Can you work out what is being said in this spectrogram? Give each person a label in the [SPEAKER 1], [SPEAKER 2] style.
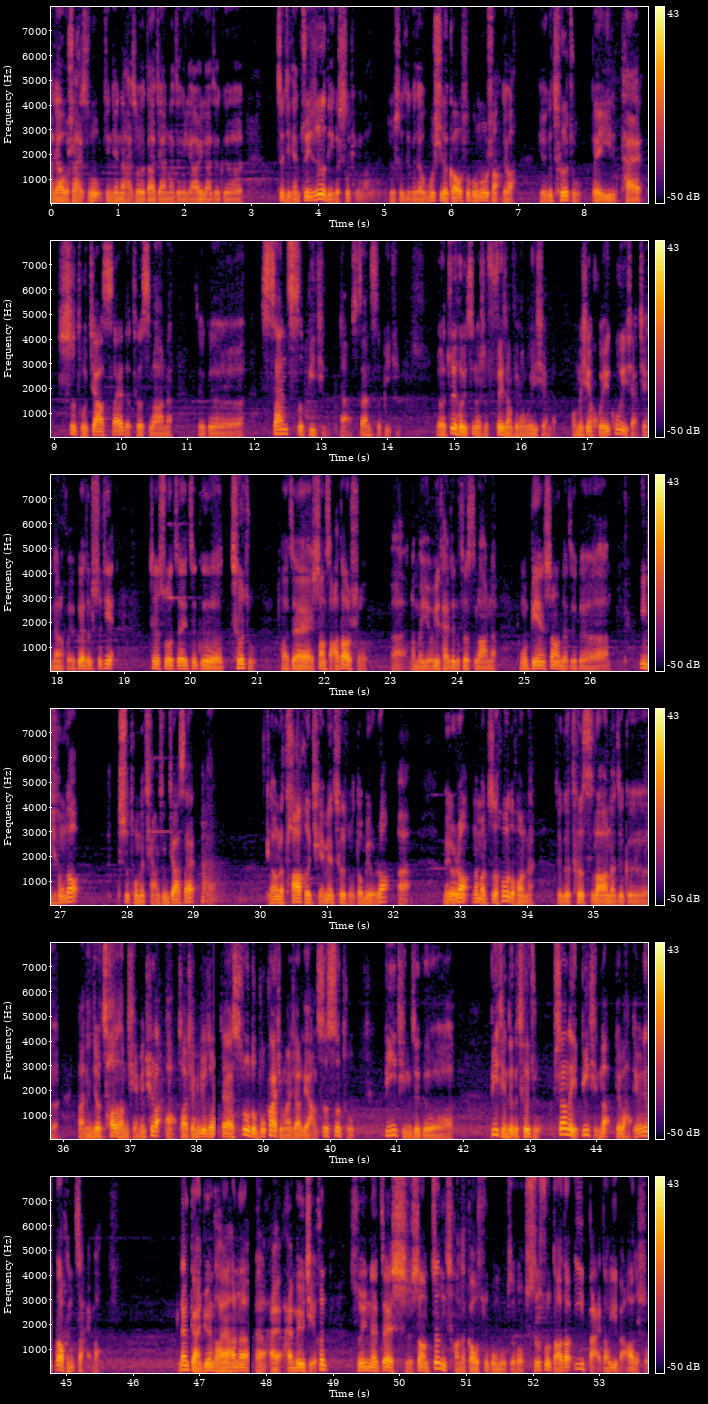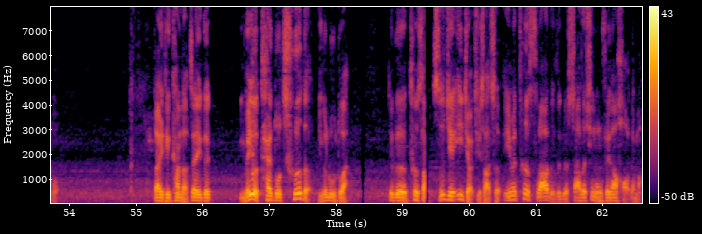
[SPEAKER 1] 大家好，我是海叔。今天呢，海叔和大家呢，这个聊一聊这个这几天最热的一个视频嘛，就是这个在无锡的高速公路上，对吧？有一个车主被一台试图加塞的特斯拉呢，这个三次逼停啊，三次逼停，而最后一次呢是非常非常危险的。我们先回顾一下，简单的回顾一下这个事件。就是说，在这个车主他在上匝道的时候啊，那么有一台这个特斯拉呢，通过边上的这个应急通道，试图呢强行加塞啊。然后呢，他和前面车主都没有让啊，没有让。那么之后的话呢，这个特斯拉呢，这个反正就超到他们前面去了啊，超前面就是在速度不快情况下，两次试图逼停这个逼停这个车主，实际上呢也逼停了，对吧？因为那个道很窄嘛。但感觉，好像呢，呃，还还没有解恨，所以呢，在驶上正常的高速公路之后，时速达到一百到一百二的时候，大家可以看到，在一个没有太多车的一个路段。这个特斯拉直接一脚急刹车，因为特斯拉的这个刹车性能非常好的嘛。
